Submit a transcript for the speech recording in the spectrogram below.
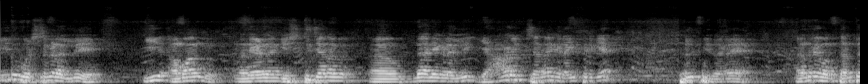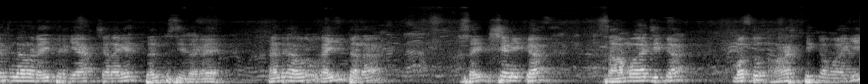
ಐದು ವರ್ಷಗಳಲ್ಲಿ ಈ ಅಮಾಂಗ್ ನಾನು ಹೇಳ್ದಂಗೆ ಇಷ್ಟು ಜನ ವಿಜ್ಞಾನಿಗಳಲ್ಲಿ ಯಾರು ಚೆನ್ನಾಗಿ ರೈತರಿಗೆ ತಲುಪಿದ್ದಾರೆ? ಅಂದರೆ ಒಂದು ತಂತ್ರಜ್ಞಾನ ರೈತರಿಗೆ ಯಾಕೆ ಚೆನ್ನಾಗಿ ತಲುಪಿಸಿದ್ದಾರೆ? ಅಂದರೆ ಅವರು ರೈತನ ಶೈಕ್ಷಣಿಕ, ಸಾಮಾಜಿಕ ಮತ್ತು ಆರ್ಥಿಕವಾಗಿ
